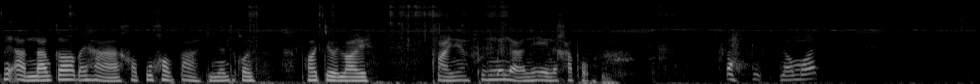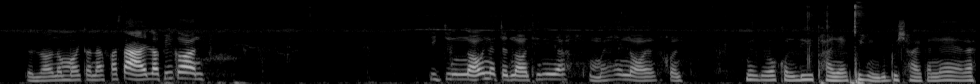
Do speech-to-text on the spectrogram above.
ไม่อาบน้ำก็ไปหาของปูของป่ากินนะทุกคน พอเจอรอย ไฟเนี่ยเพิ่งไม่นานนี้เองนะครับผมไปน้องมอสเดี๋ยวรอน้องมอสก่อนนะฟ้าสายรอพี่ก่อน จริงๆน้องน่าจะนอนที่นี่นะผมไม่ให้นอนนะทุกคน ไม่รู้ว่าคนรีพายเนี่ยผู้หญิงหรือผู้ชายกันแน่นะ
